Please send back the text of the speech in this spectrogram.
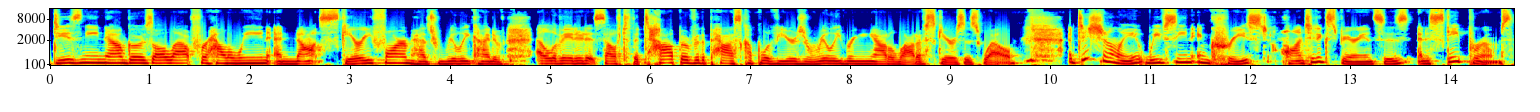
Disney now goes all out for Halloween, and Knott's Scary Farm has really kind of elevated itself to the top over the past couple of years, really bringing out a lot of scares as well. Additionally, we've seen increased haunted experiences and escape rooms.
